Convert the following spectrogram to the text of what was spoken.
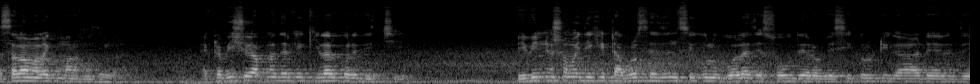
আসসালামু আলাইকুম রহমতুল্লাহ একটা বিষয় আপনাদেরকে ক্লিয়ার করে দিচ্ছি। বিভিন্ন সময় দেখি ট্রাভেলস এজেন্সিগুলো বলে যে সৌদি আরবে সিকিউরিটি গার্ডের যে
